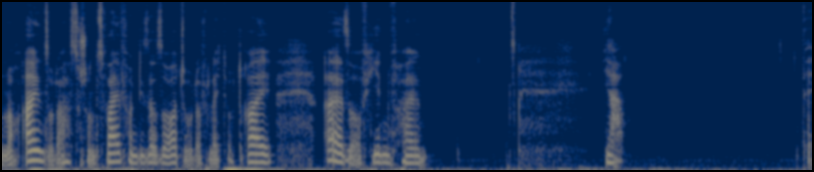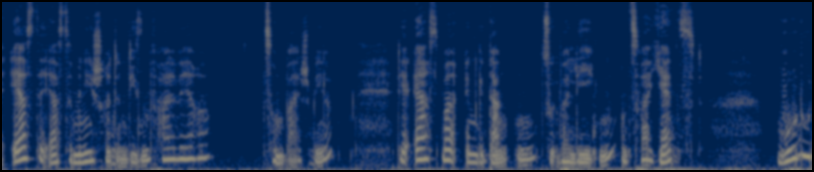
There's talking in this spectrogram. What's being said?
noch eins oder hast du schon zwei von dieser Sorte oder vielleicht auch drei. Also auf jeden Fall, ja. Der erste, erste Minischritt in diesem Fall wäre, zum Beispiel, dir erstmal in Gedanken zu überlegen, und zwar jetzt, wo du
